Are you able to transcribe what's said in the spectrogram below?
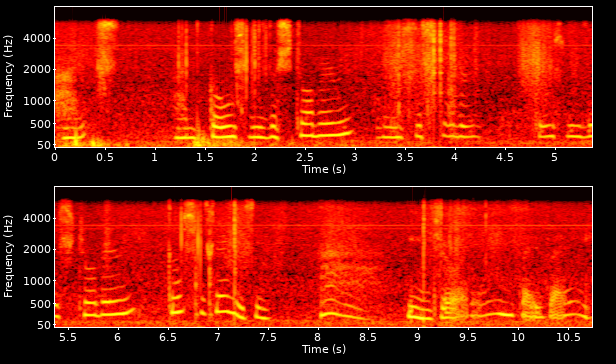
eyes. And goes with the strawberry. With the strawberry. Goes with the strawberry. Goes with everything. Enjoy. Bye bye.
